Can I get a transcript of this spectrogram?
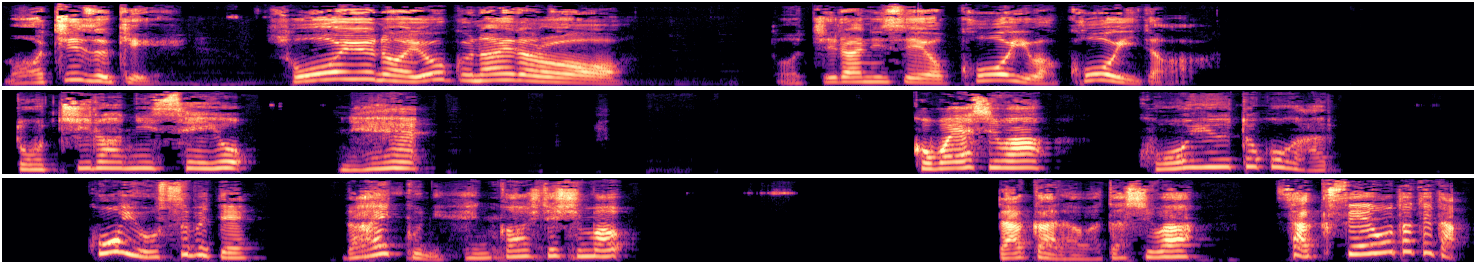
もちづき、そういうのは良くないだろう。どちらにせよ行為は行為だ。どちらにせよ、ねえ。小林は、こういうとこがある。行為をすべて、ライクに変換してしまう。だから私は、作戦を立てた。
